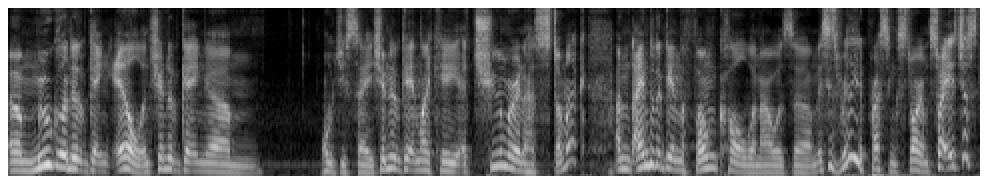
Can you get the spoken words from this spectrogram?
um, Moogle ended up getting ill and she ended up getting um what would you say? She ended up getting like a, a tumor in her stomach, and I ended up getting the phone call when I was. Um, this is really depressing story. I'm sorry. It's just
